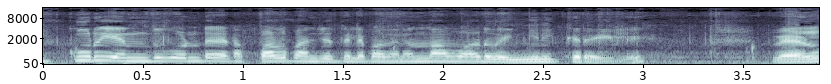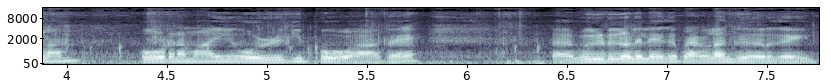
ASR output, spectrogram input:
ഇക്കുറി എന്തുകൊണ്ട് എടപ്പാൾ പഞ്ചായത്തിലെ പതിനൊന്നാം വാർഡ് വെങ്ങിനിക്കരയിൽ വെള്ളം പൂർണമായും ഒഴുകി പോവാതെ വീടുകളിലേക്ക് വെള്ളം കയറുകയും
